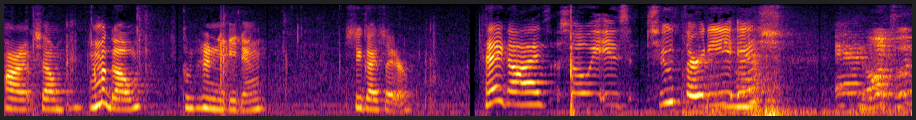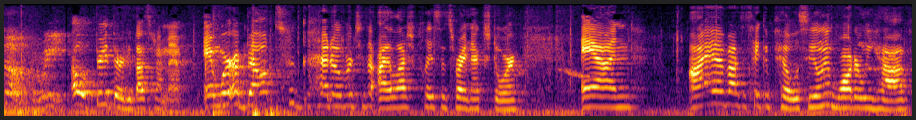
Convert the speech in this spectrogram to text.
Alright, so I'm gonna go continue eating. See you guys later. Hey guys, so it is 2.30ish. And No, two, no, three. Oh, 3.30, that's what I meant. And we're about to head over to the eyelash place that's right next door. And I am about to take a pill. It's the only water we have.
